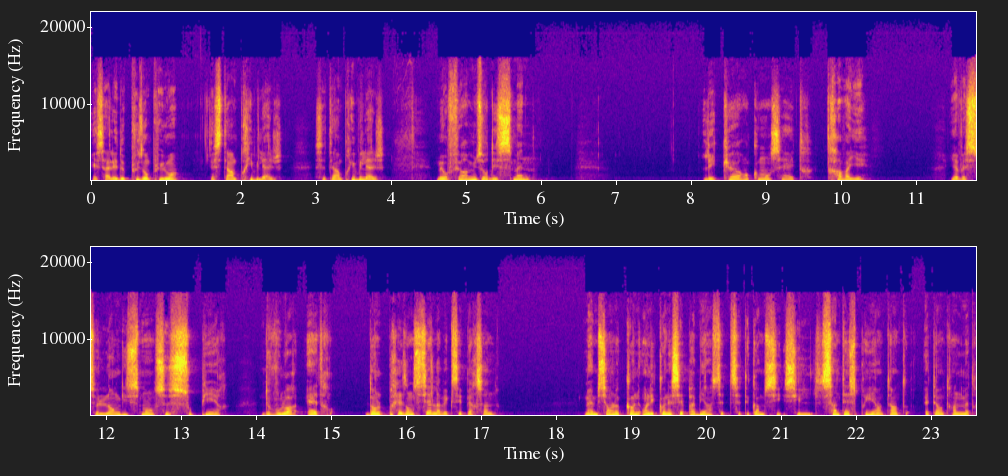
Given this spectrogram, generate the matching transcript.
et ça allait de plus en plus loin. Et c'était un privilège. C'était un privilège. Mais au fur et à mesure des semaines, les cœurs ont commencé à être travaillés. Il y avait ce languissement, ce soupir de vouloir être dans le présentiel avec ces personnes. Même si on ne les connaissait pas bien, c'était comme si, le Saint-Esprit était en train de mettre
